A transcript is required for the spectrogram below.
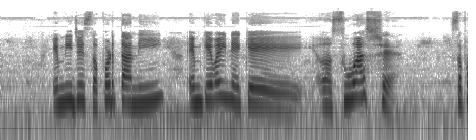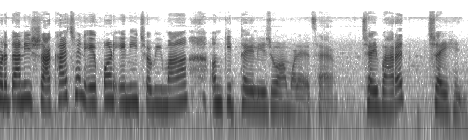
એમની જે સફળતાની, એમ કહેવાય ને કે સુવાસ છે, સફળતાની શાખા છે ને, એ પણ એની છબીમાં અંકિત થયેલી જોવા મળે છે. જય ભારત, જય હિન્દ.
